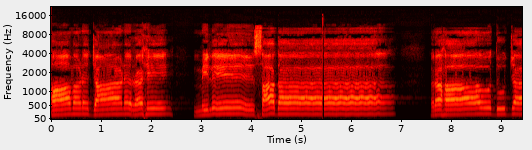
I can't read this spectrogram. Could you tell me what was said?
ਆਵਣ ਜਾਣ ਰਹੇ ਮਿਲੇ ਸਾਦਾ। ਰਹਾਉ ਦੂਜਾ।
